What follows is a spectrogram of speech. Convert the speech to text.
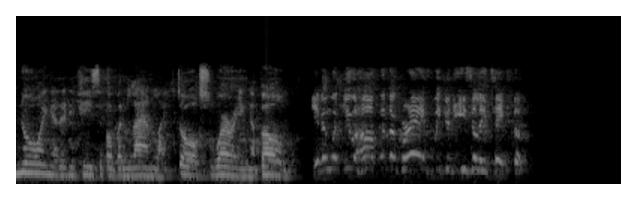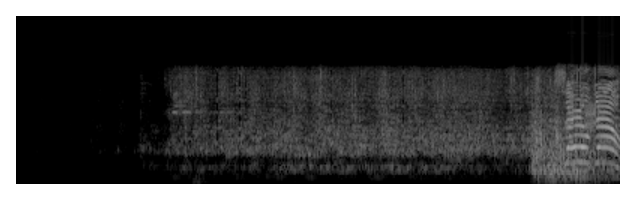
gnawing at any piece of open land like dogs worrying a bone. Even with you half in the grave, we could easily take them. Sail down!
